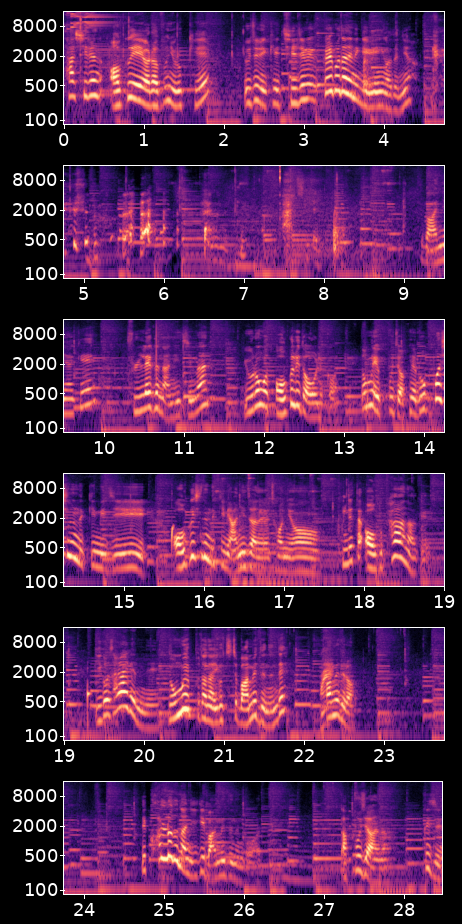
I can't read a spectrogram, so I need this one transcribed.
사실은 어그예요 여러분 이렇게 요즘 이렇게 질질 끌고 다니는 게 유행이거든요. 만약에 블랙은 아니지만 이런 것 어글리도 어울릴 것 같아. 너무 예쁘죠? 그냥 로퍼 신는 느낌이지 어그 신는 느낌이 아니잖아요 전혀. 근데 딱 어그 편안하게. 이거 사야겠네. 너무 예쁘다. 나 이거 진짜 마음에 드는데? 마음에 들어. 근데 컬러도 난 이게 마음에 드는 것 같아. 나쁘지 않아. 그지?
